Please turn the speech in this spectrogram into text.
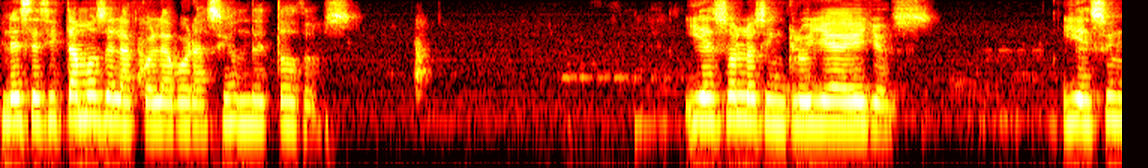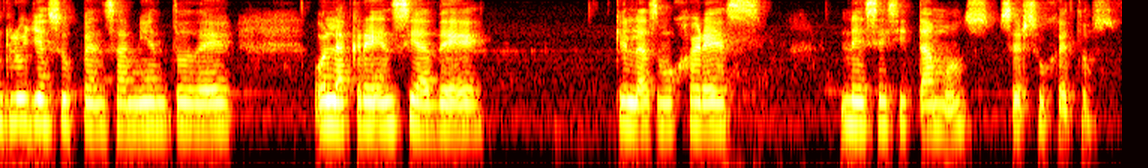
necesitamos de la colaboración de todos. Y eso los incluye a ellos. Y eso incluye su pensamiento de, o la creencia de que las mujeres necesitamos ser sujetos.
